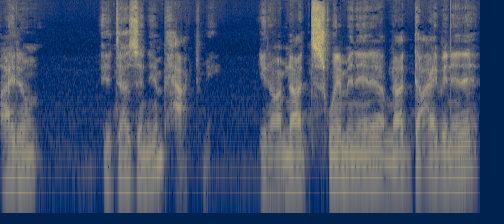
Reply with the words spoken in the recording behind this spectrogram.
I don't, it doesn't impact me. You know, I'm not swimming in it, I'm not diving in it.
